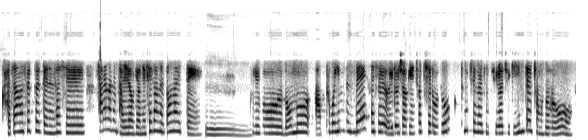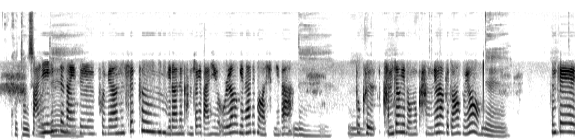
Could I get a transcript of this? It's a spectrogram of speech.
가장 슬플 때는 사실 사랑하는 반려견이 세상을 떠날 때, 음, 그리고 너무 아프고 힘든데 사실 의료적인 처치로도 통증을 좀 줄여주기 힘들 정도로 고통스러울 많이 때. 힘든 아이들 보면 슬픔이라는 감정이 많이 올라오긴 하는 것 같습니다. 네. 음, 또그 감정이 너무 강렬하기도 하고요. 네. 근데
